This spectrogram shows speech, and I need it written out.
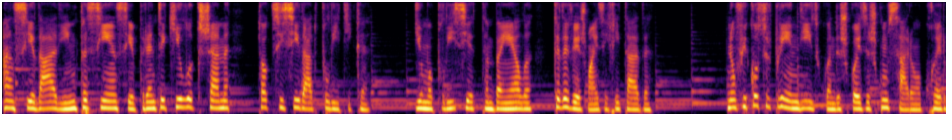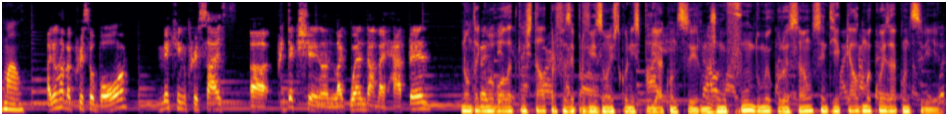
a ansiedade e impaciência perante aquilo a que chama toxicidade política. De uma polícia, também ela, cada vez mais irritada. Não ficou surpreendido quando as coisas começaram a correr mal. I don't have a crystal ball making precise uh, prediction on like when that might happen. Não tenho uma bola de cristal para fazer previsões de quando isso podia acontecer, mas no fundo do meu coração sentia que alguma coisa aconteceria.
